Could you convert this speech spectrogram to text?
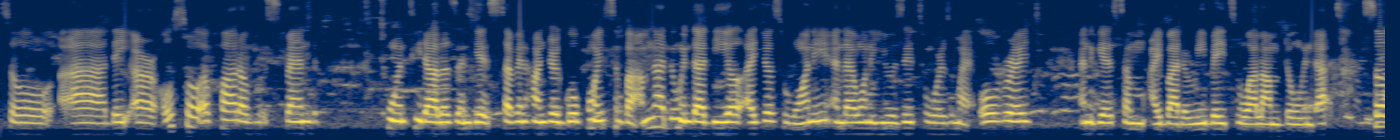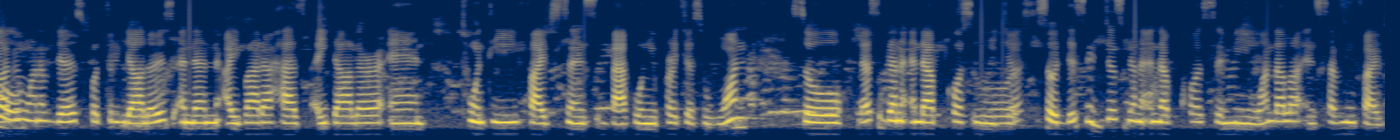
So uh, they are also a part of spend $20 and get 700 gold points but i'm not doing that deal. I just want it and i want to use it towards my overage and get some Ibotta rebates while I'm doing that. So one of this for three dollars, and then Ibotta has a dollar and 25 cents back when you purchase one. So that's gonna end up costing me just so this is just gonna end up costing me one dollar and 75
